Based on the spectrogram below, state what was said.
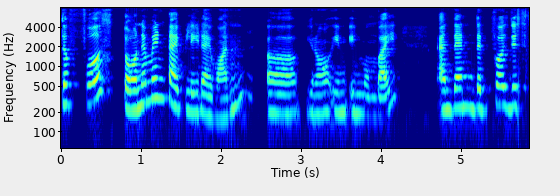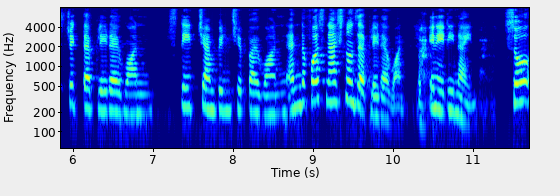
the first tournament I played, I won, uh, you know, in, in Mumbai. And then the first district I played, I won. State championship, I won. And the first nationals I played, I won in 89. So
